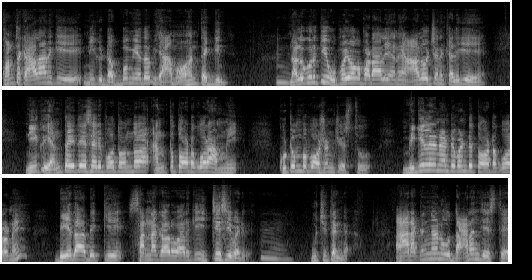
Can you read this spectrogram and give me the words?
కొంతకాలానికి నీకు డబ్బు మీద వ్యామోహం తగ్గింది. నలుగురికి ఉపయోగపడాలి అనే ఆలోచన కలిగి నీకు ఎంతైతే సరిపోతుందో అంత తోటకూర అమ్మి కుటుంబ పోషణ చేస్తూ మిగిలినటువంటి తోటకూరని బీదాబెక్కి సన్నకారు వారికి ఇచ్చేసేవాడివి. ఉచితంగా. ఆ రకంగా నువ్వు దానం చేస్తే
